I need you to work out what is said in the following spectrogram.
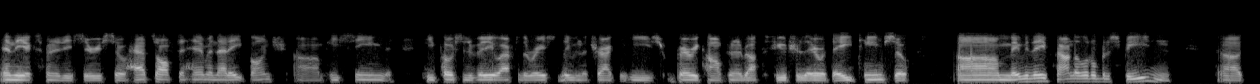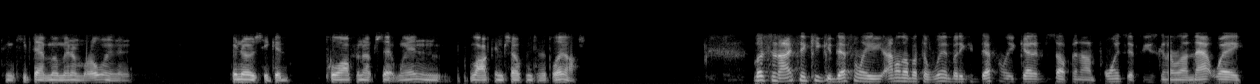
in the Xfinity Series. So, hats off to him and that eight bunch. Um, he seemed he posted a video after the race, leaving the track, that he's very confident about the future there with the eight team. So, um, maybe they found a little bit of speed and uh, can keep that momentum rolling. And who knows, he could pull off an upset win and lock himself into the playoffs. Listen, I think he could definitely. I don't know about the win, but he could definitely get himself in on points if he's going to run that way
